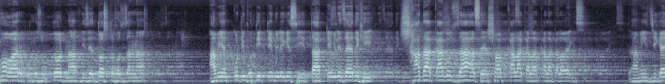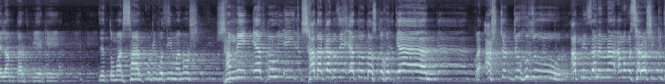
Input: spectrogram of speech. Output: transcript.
হওয়ার উপযুক্ত না নিজে দস্তখত জানে না। আমি এক কোটিপতির টেবিলে গেছি, তার টেবিলে যায় দেখি সাদা কাগজ যা আছে সব কালা কালা কালা কালা হয়ে গেছে। আমি জিগাইলাম তার পিয়েকে যে, তোমার সার কোটিপতি মানুষ, সামনে এত এই সাদা কাগজে এত দস্তখত কেন? আশ্চর্য হুজুর, আপনি জানেন না, আমাকে সার অশিক্ষিত।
